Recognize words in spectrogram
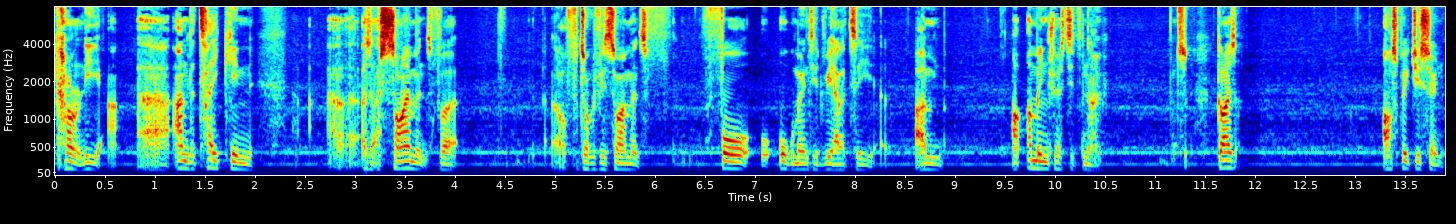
currently uh, undertaking uh, assignments for uh, photography assignments f- for augmented reality. I'm I'm interested to know, so, guys. I'll speak to you soon.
